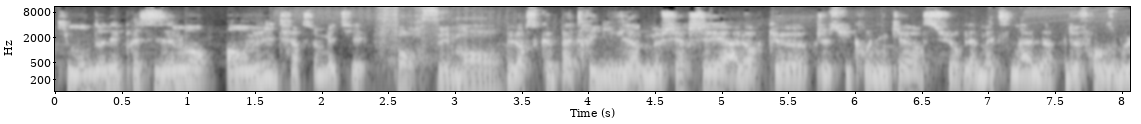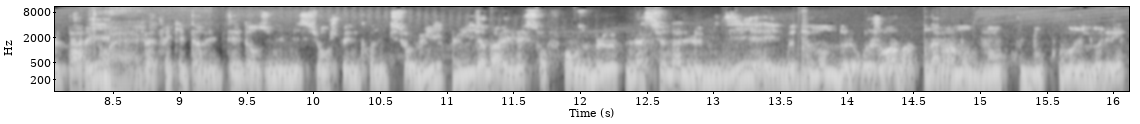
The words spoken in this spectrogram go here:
qui m'ont donné précisément envie de faire ce métier. forcément. Lorsque Patrick vient me chercher alors que je suis chroniqueur sur la matinale de France Bleu Paris, Ouais. Patrick est invité dans une émission, je fais une chronique sur lui. Lui vient d'arriver sur France Bleu National le midi et il me demande de le rejoindre. On a vraiment beaucoup beaucoup rigolé.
